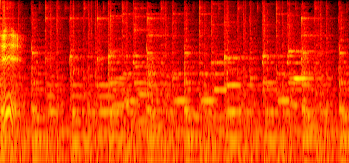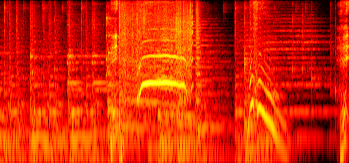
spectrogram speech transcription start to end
ええ。えふん。え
